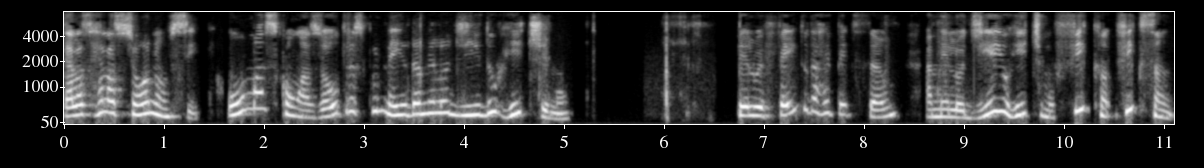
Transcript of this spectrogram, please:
elas relacionam-se umas com as outras por meio da melodia e do ritmo. Pelo efeito da repetição, a melodia e o ritmo ficam, fixam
